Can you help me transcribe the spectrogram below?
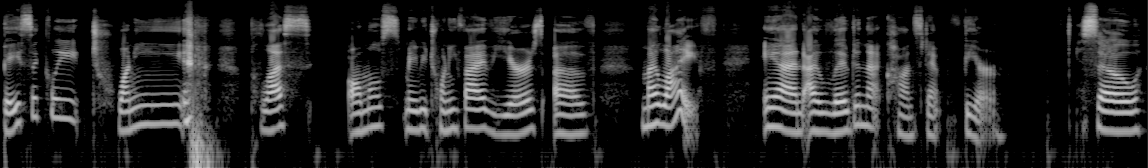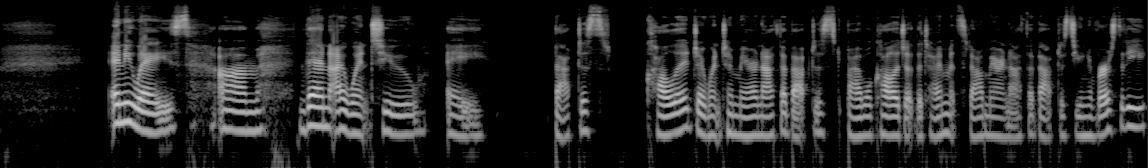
basically 20 plus, almost maybe 25 years of my life. And I lived in that constant fear. So, anyways, um, then I went to a Baptist college. I went to Maranatha Baptist Bible College at the time. It's now Maranatha Baptist University.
